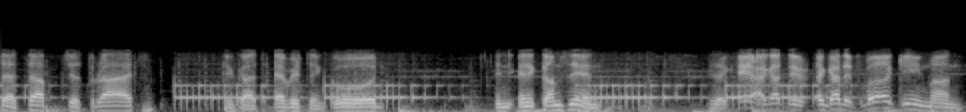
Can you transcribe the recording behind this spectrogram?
set up just right. You got everything good. And and it comes in. He's like, hey, I got the, I got it working, man.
